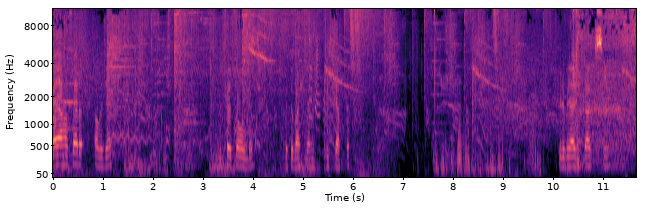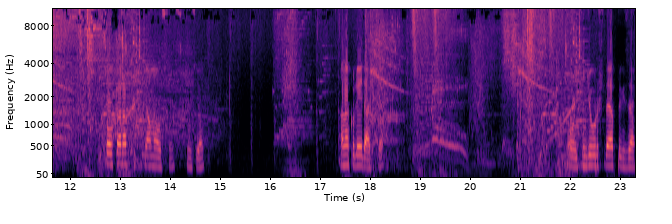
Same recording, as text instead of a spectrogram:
Bayağı hasar alacağız. Kötü oldu. Kötü başlamış. Git yaptık. Şöyle birazcık daha kısayım. Sol taraf gitti ama olsun. Sıkıntı yok. Ana kuleyi de açtı. O ikinci vuruşu da yaptı güzel.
